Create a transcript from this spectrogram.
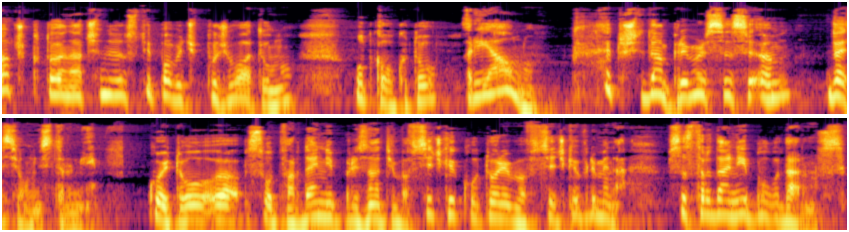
Точно по този начин е сте повече пожелателно, отколкото реално. Ето ще дам пример с а, две силни страни, които а, са утвърдени, признати във всички култури, във всички времена. Състрадание и благодарност.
